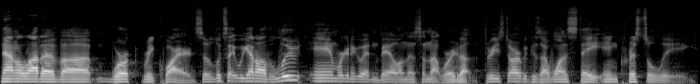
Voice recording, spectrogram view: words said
Not a lot of uh, work required. So it looks like we got all the loot, and we're going to go ahead and bail on this. I'm not worried about the three star because I want to stay in Crystal League.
